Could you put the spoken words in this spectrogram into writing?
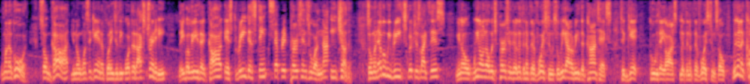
one accord. So God, you know, once again, according to the Orthodox Trinity, they believe that God is three distinct separate persons who are not each other. So whenever we read scriptures like this, you know, we don't know which person they're lifting up their voice to, so we got to read the context to get who they are lifting up their voice to. So we're going to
